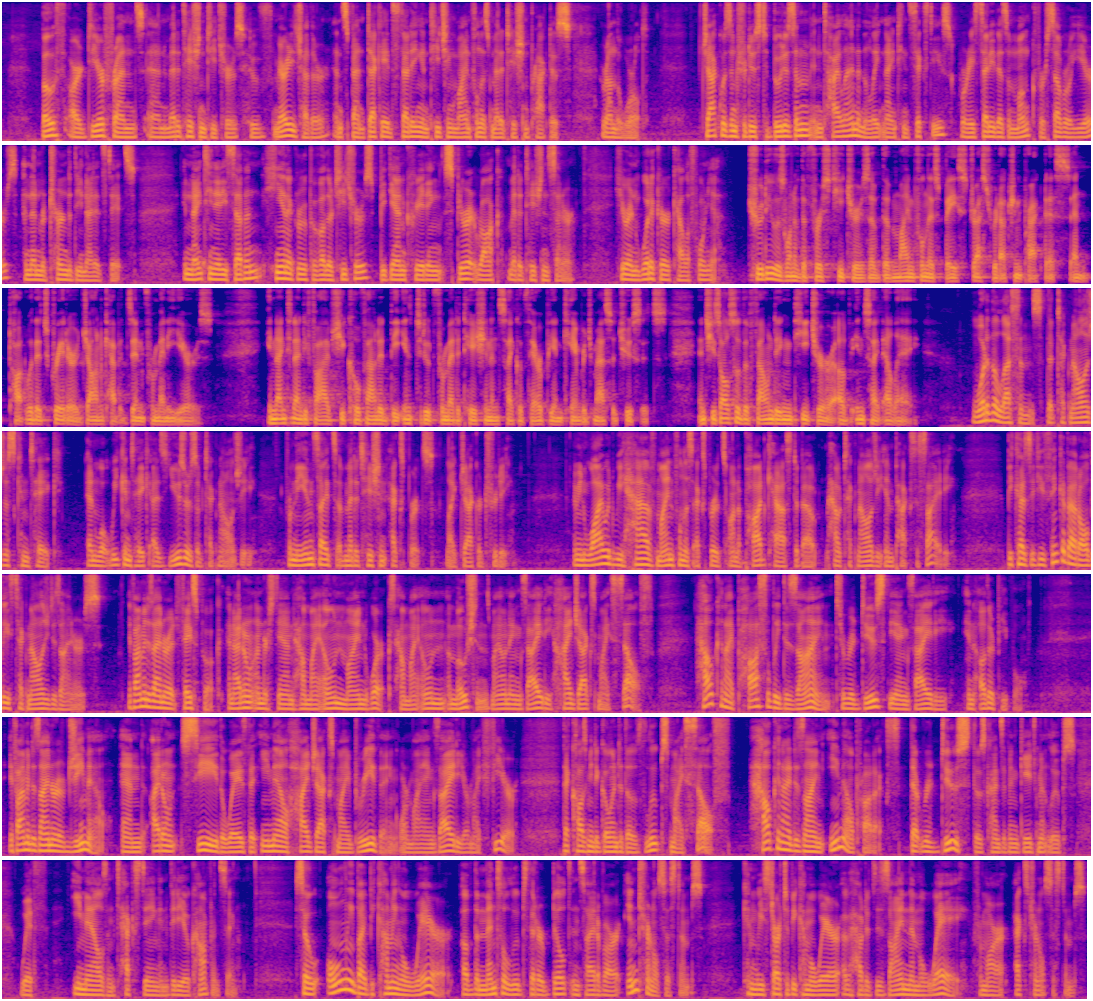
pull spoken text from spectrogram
both are dear friends and meditation teachers who've married each other and spent decades studying and teaching mindfulness meditation practice around the world. Jack was introduced to Buddhism in Thailand in the late 1960s, where he studied as a monk for several years and then returned to the United States. In 1987, he and a group of other teachers began creating Spirit Rock Meditation Center here in Woodacre, California. Trudy was one of the first teachers of the mindfulness based stress reduction practice and taught with its creator, Jon Kabat Zinn, for many years. In 1995, she co founded the Institute for Meditation and Psychotherapy in Cambridge, Massachusetts. And she's also the founding teacher of Insight LA. What are the lessons that technologists can take and what we can take as users of technology from the insights of meditation experts like Jack or Trudy? I mean, why would we have mindfulness experts on a podcast about how technology impacts society? Because if you think about all these technology designers if I'm a designer at Facebook and I don't understand how my own mind works, how my own emotions, my own anxiety hijacks myself, how can I possibly design to reduce the anxiety in other people? If I'm a designer of Gmail and I don't see the ways that email hijacks my breathing or my anxiety or my fear that cause me to go into those loops myself, how can I design email products that reduce those kinds of engagement loops with emails and texting and video conferencing? So, only by becoming aware of the mental loops that are built inside of our internal systems can we start to become aware of how to design them away from our external systems.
